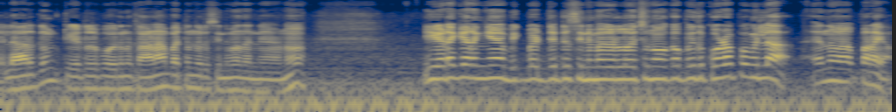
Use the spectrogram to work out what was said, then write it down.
എല്ലാവർക്കും തിയേറ്ററിൽ പോയിരുന്ന് കാണാൻ പറ്റുന്ന ഒരു സിനിമ തന്നെയാണ്. ഈ ഇടയ്ക്ക് ഇറങ്ങിയ ബിഗ് ബഡ്ജറ്റ് സിനിമകളിൽ വെച്ച് നോക്കപ്പോൾ ഇത് കുഴപ്പമില്ല എന്ന് പറയാം.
